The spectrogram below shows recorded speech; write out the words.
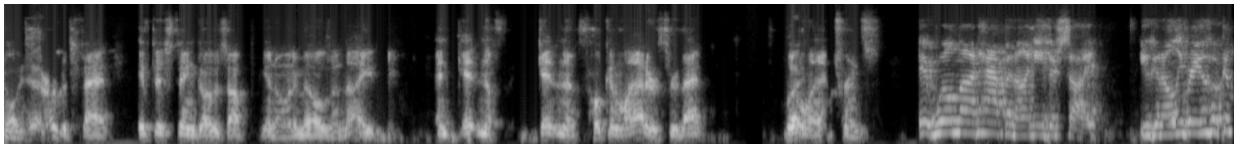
Oh, to yeah. service that if this thing goes up, you know, in the middle of the night. And getting a, getting a hook and ladder through that little entrance, It will not happen on either side. You can only bring a hook and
